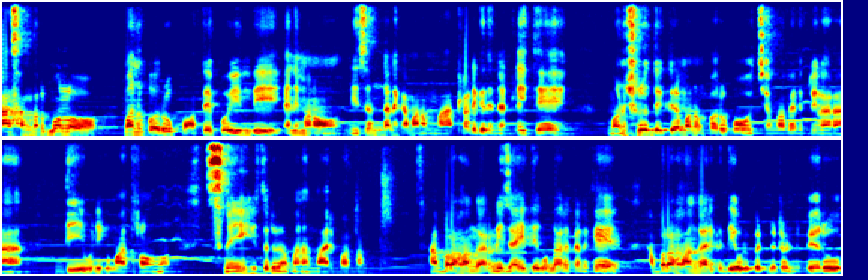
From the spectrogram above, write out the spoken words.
ఆ సందర్భంలో మన పరువు పోతే పోయింది అని మనం నిజం కనుక మనం మాట్లాడగలిగినట్లయితే మనుషుల దగ్గర మనం పరువు పోవచ్చేమో కానీ పిల్లరా దేవునికి మాత్రం స్నేహితుడిగా మనం మారిపోతాం. అబ్రహాం గారు నిజాయితీగా ఉన్నారు కనుకే అబ్రహాం గారికి దేవుడు పెట్టినటువంటి పేరు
